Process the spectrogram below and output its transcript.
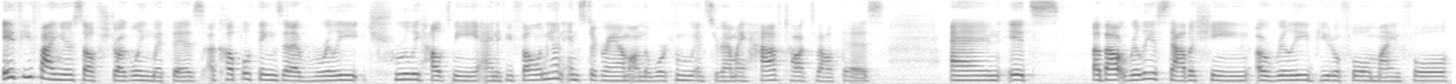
if you find yourself struggling with this, a couple things that have really truly helped me, and if you follow me on Instagram, on the Work and Woo Instagram, I have talked about this, and it's about really establishing a really beautiful, mindful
